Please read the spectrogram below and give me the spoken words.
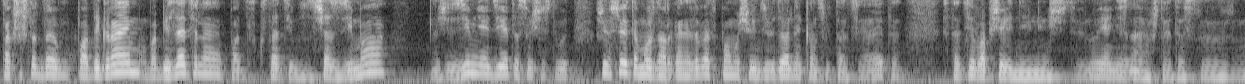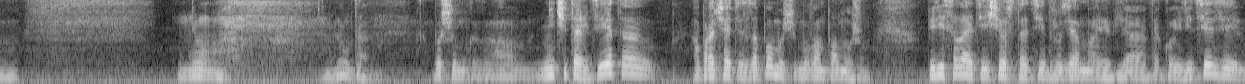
Так что что-то подыграем обязательно. Под, кстати, сейчас зима, значит, зимняя диета существует. В общем, все это можно организовать с помощью индивидуальной консультации. А это статья вообще не, не ну, я не знаю, что это, э, ну, ну да. В общем, а, не читайте это, обращайтесь за помощью, мы вам поможем. Пересылайте еще статьи, друзья мои, для такой рецензии.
